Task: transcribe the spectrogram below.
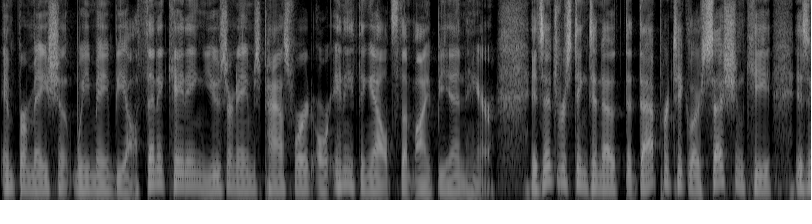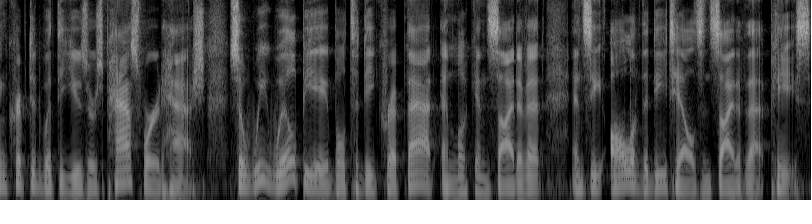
information we may be authenticating, usernames, password, or anything else that might be in here. It's interesting to note that that particular session key is encrypted with the user's password hash. So we will be able to decrypt that and look inside of it and see all of the details inside of that piece.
